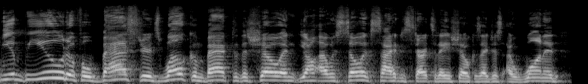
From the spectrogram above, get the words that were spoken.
you beautiful bastards? Welcome back to the show. And y'all, I was so excited to start today's show because I just I wanted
